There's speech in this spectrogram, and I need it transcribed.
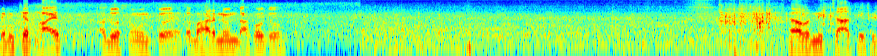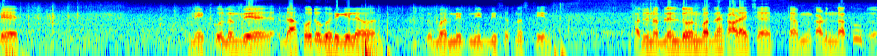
तर ह्याच्यात आहेच आदिवासी असं म्हणतोय आता बाहेर नेऊन दाखवतो. ह्यावरनी चार खेकडे आहेत. आणि एक कोलंबी आहे दाखवतो घरी गेल्यावर. तो बरणीत नीट दिसत नसतील. अजून आपल्याला दोन बरण्या काढायच्या आहेत त्या आपण काढून दाखवतो.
